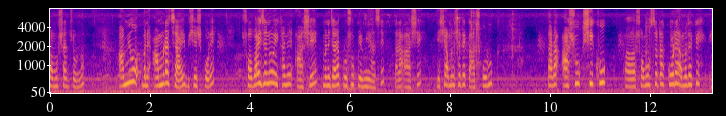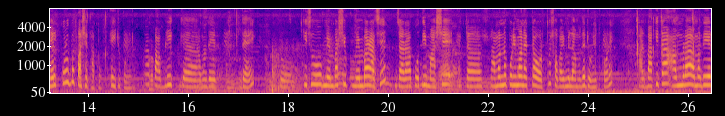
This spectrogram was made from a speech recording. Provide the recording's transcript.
সমস্যার জন্য। আমিও মানে আমরা চাই, বিশেষ করে সবাই যেন এখানে আসে মানে যারা পশুপ্রেমী আছে, তারা আসে, এসে আমাদের সাথে কাজ করুক। তারা আসুক শিখুক সমস্তটা করে আমাদেরকে হেল্প করুক বা পাশে থাকুক এইটুকুনি। পাবলিক আমাদের দেয়। তো কিছু মেম্বারশিপ মেম্বার আছে যারা প্রতি মাসে একটা সামান্য পরিমাণ একটা অর্থ সবাই মিলে আমাদের ডোনেট করে। আর বাকিটা আমরা আমাদের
